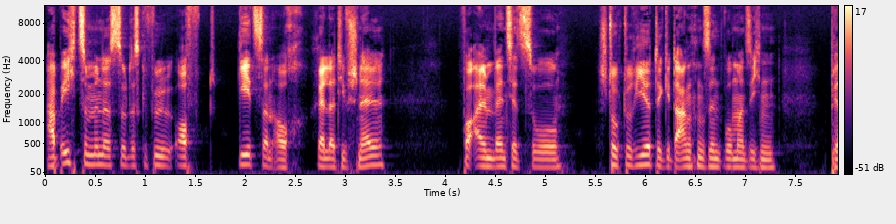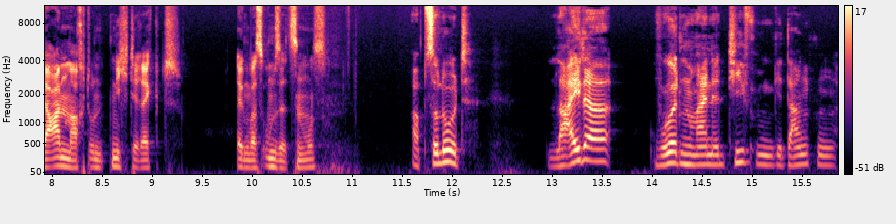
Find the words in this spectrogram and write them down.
habe ich zumindest so das Gefühl, oft geht es dann auch relativ schnell. Vor allem, wenn es jetzt so strukturierte Gedanken sind, wo man sich einen Plan macht und nicht direkt irgendwas umsetzen muss. Absolut. Leider wurden meine tiefen Gedanken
